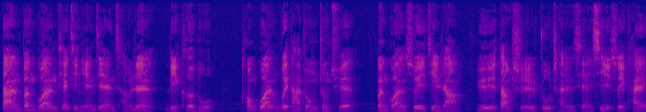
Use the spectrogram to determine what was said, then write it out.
但本官天启年间曾任吏科都，同官魏大中争缺，本官虽进让，与当时诸臣嫌隙遂开，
